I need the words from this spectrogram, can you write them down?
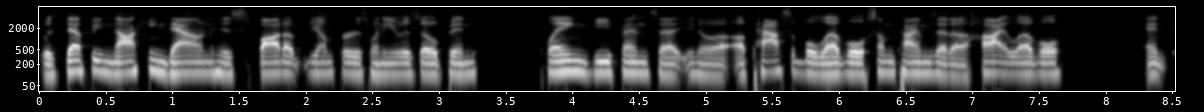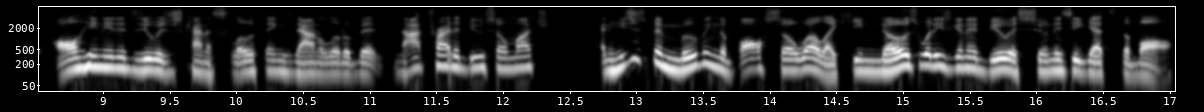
was definitely knocking down his spot up jumpers when he was open, playing defense at you know a, a passable level, sometimes at a high level and all he needed to do was just kind of slow things down a little bit, not try to do so much. And he's just been moving the ball so well. Like he knows what he's going to do as soon as he gets the ball.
